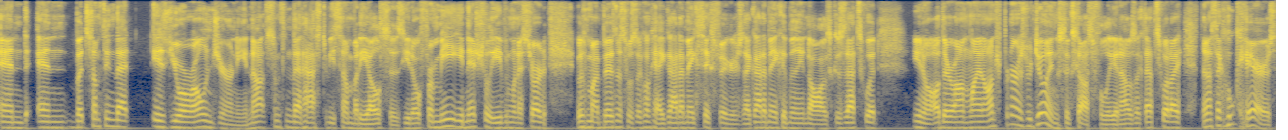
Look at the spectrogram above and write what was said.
and and but something that is your own journey, not something that has to be somebody else's. You know, for me initially, even when I started, it was my business was like, okay, I got to make six figures, I got to make a million dollars because that's what you know other online entrepreneurs were doing successfully, and I was like, that's what I. Then I was like, who cares?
